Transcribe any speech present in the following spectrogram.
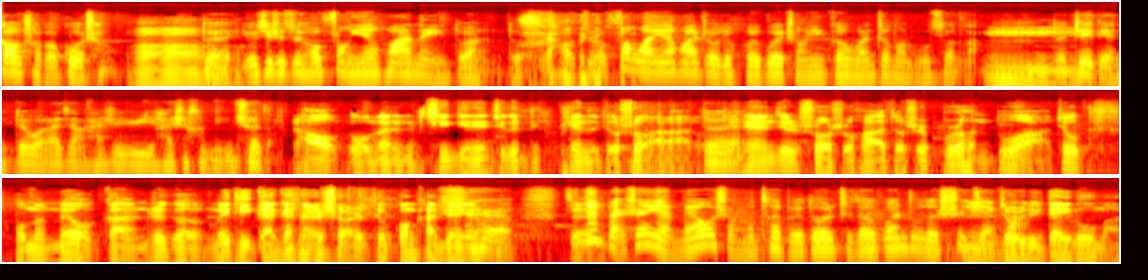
高潮的过程。啊，对，尤其是最后放烟花那一段，对，然后最后放完烟花之后就回归成一根完整的芦笋了。嗯，对，这点对我来讲还是寓意还是很明确的。然后我们其实今天这个片子就说完了。我们对今天就是说实话，就是不是很多啊，就我们没有干这个媒体该干的事儿，就光看电影了。今天本身也没有什么特别多值得关注的事件，嗯，就是“一带一路”嘛。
